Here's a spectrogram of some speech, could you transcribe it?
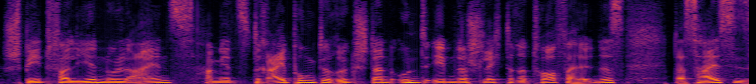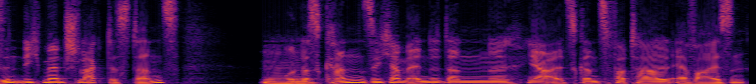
spät verlieren, 0-1, haben jetzt drei Punkte Rückstand und eben das schlechtere Torverhältnis. Das heißt, sie sind nicht mehr in Schlagdistanz. Mhm. Und das kann sich am Ende dann äh, ja als ganz fatal erweisen.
